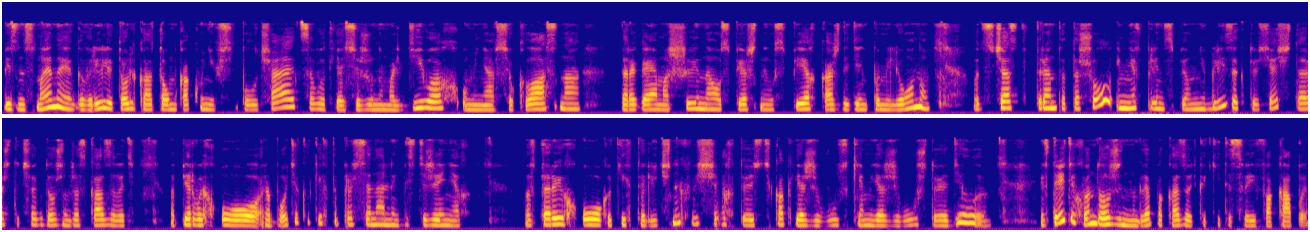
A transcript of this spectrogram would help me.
бизнесмены говорили только о том, как у них все получается. Вот я сижу на Мальдивах, у меня все классно, дорогая машина, успешный успех, каждый день по миллиону. Вот сейчас тренд отошел, и мне, в принципе, он не близок. То есть я считаю, что человек должен рассказывать, во-первых, о работе, каких-то профессиональных достижениях, во-вторых, о каких-то личных вещах, то есть как я живу, с кем я живу, что я делаю. И в-третьих, он должен иногда показывать какие-то свои факапы.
